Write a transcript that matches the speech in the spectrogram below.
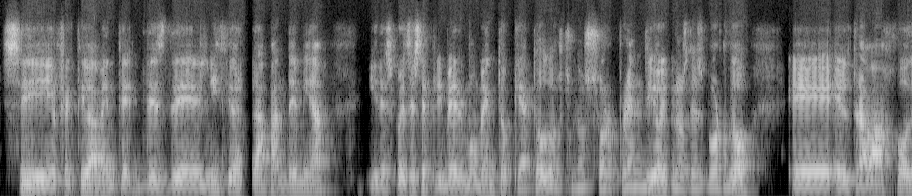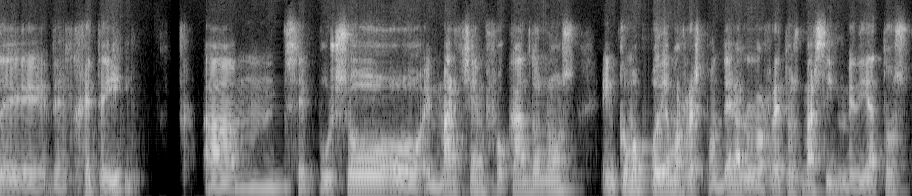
Sí, efectivamente. Desde el inicio de la pandemia y después de ese primer momento que a todos nos sorprendió y nos desbordó, eh, el trabajo del GTI se puso en marcha enfocándonos en cómo podíamos responder a los retos más inmediatos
